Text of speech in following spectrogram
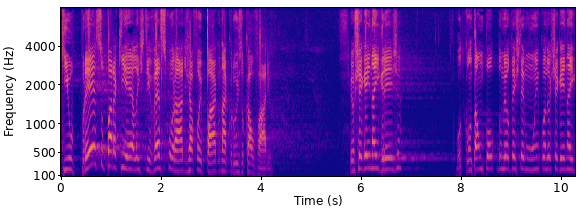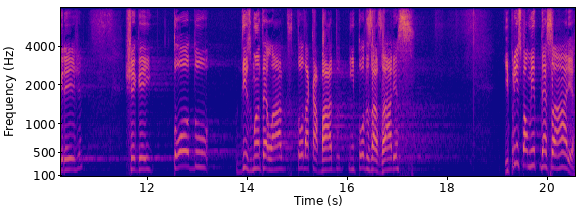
que o preço para que ela estivesse curada já foi pago na cruz do Calvário. Eu cheguei na igreja, vou te contar um pouco do meu testemunho. Quando eu cheguei na igreja, cheguei todo desmantelado, todo acabado em todas as áreas, e principalmente nessa área,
